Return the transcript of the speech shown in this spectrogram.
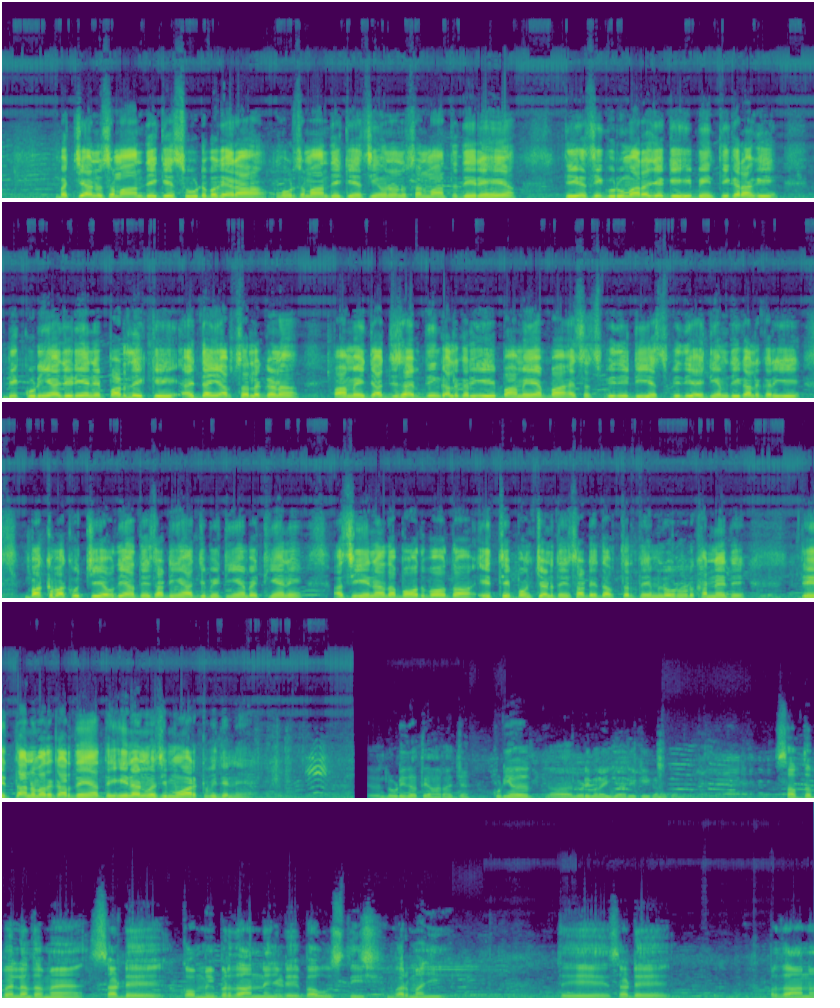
ਬੱਚਿਆਂ ਨੂੰ ਸਮਾਨ ਦੇ ਕੇ ਸੂਟ ਵਗੈਰਾ, ਹੋਰ ਸਮਾਨ ਦੇ ਕੇ ਅਸੀਂ ਉਹਨਾਂ ਨੂੰ ਸਨਮਾਨਿਤ ਦੇ ਰਹੇ ਹਾਂ ਤੇ ਅਸੀਂ ਗੁਰੂ ਮਹਾਰਾਜ ਅੱਗੇ ਹੀ ਬੇਨਤੀ ਕਰਾਂਗੇ ਵੀ ਕੁੜੀਆਂ ਜਿਹੜੀਆਂ ਨੇ ਪੜ੍ਹ ਲਿਖ ਕੇ ਐਦਾਂ ਹੀ ਅਫਸਰ ਲੱਗਣ, ਭਾਵੇਂ ਜੱਜ ਸਾਹਿਬ ਦੀ ਗੱਲ ਕਰੀਏ, ਭਾਵੇਂ ਆਪਾਂ ਐਸਐਸਪੀ ਦੀ ਡੀਐਸਪੀ ਦੀ ਐਸਡੀਐਮ ਦੀ ਗੱਲ ਕਰੀਏ, ਵੱਖ-ਵੱਖ ਉੱਚੇ ਅਹੁਦਿਆਂ ਤੇ ਸਾਡੀਆਂ ਅੱਜ ਬੇਟੀਆਂ ਬੈਠੀਆਂ ਨੇ। ਅਸੀਂ ਇਹਨਾਂ ਦਾ ਬਹੁਤ-ਬਹੁਤ ਇੱਥੇ ਪਹੁੰਚਣ ਤੇ ਸਾਡੇ ਦਫ਼ਤਰ ਤੇ ਮਲੋਹ ਰੋਡ ਖੰਨੇ ਤੇ ਤੇ ਧੰਨਵਾਦ ਕਰਦੇ ਆ ਤੇ ਇਹਨਾਂ ਨੂੰ ਅਸੀਂ ਮੁਬਾਰਕ ਵੀ ਦਿੰਦੇ ਆ ਲੋਹੜੀ ਦਾ ਤਿਉਹਾਰ ਅੱਜ। ਕੁੜੀਆਂ ਅ, ਲੋਹੜੀ ਮਨਾਈ ਜਾ ਰਹੀ ਹੈ ਕੀ ਕਹਿਣਾ ਚਾਹੁੰਦੇ ਸਭ ਤੋਂ ਪਹਿਲਾਂ ਤਾਂ ਮੈਂ ਸਾਡੇ ਕੌਮੀ ਪ੍ਰਧਾਨ ਨੇ ਜਿਹੜੇ ਬਾਬੂ ਸਤੀਸ਼ ਵਰਮਾ ਜੀ ਤੇ ਸਾਡੇ ਪ੍ਰਧਾਨ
